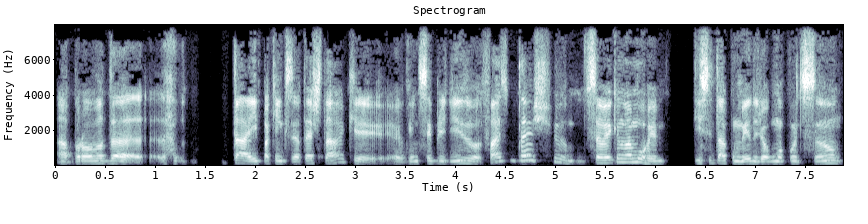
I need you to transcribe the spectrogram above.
A prova da, tá aí para quem quiser testar, que a gente sempre diz, faz um teste, você vê que não vai morrer. E se está com medo de alguma condição,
